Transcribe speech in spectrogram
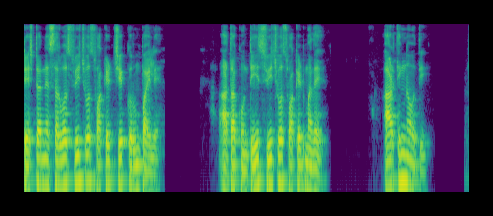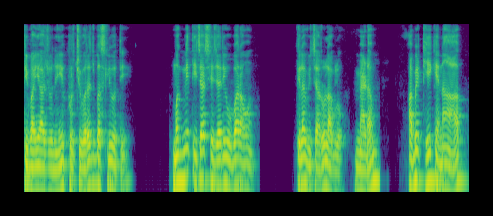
टेस्टरने सर्व स्विच व सॉकेट चेक करून पाहिले. आता कोणतीही स्विच व सॉकेटमध्ये आर्थिंग नव्हती. ती बाई अजूनही खुर्चीवरच बसली होती. मग मी तिच्या शेजारी उभा राहून तिला विचारू लागलो मॅडम अभि ठीक आहे ना आप?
